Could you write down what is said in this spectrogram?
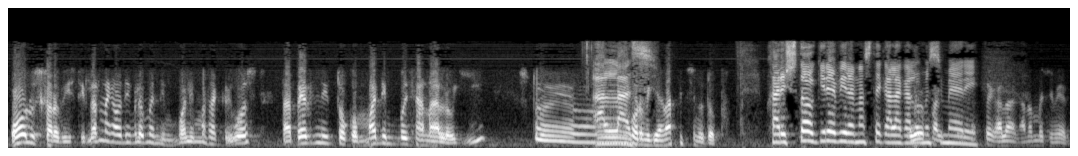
όλους χαροποιεί στη Λάρνακα, ότι βλέπουμε την πόλη μας ακριβώς να παίρνει το κομμάτι που έχει αναλογεί στο Αλλάζει. ανάπτυξη του τόπου. Ευχαριστώ κύριε Βίρα, να είστε καλά. Καλό μεσημέρι. καλά, καλό μεσημέρι.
